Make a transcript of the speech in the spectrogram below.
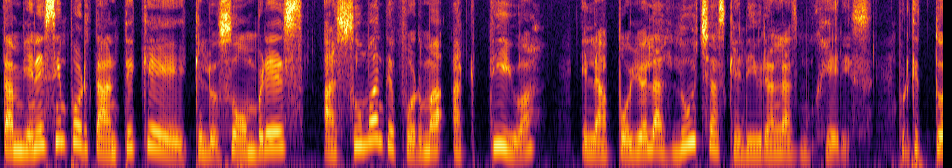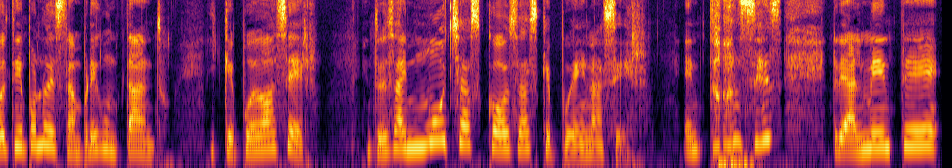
También es importante que, los hombres asuman de forma activa el apoyo a las luchas que libran las mujeres, porque todo el tiempo nos están preguntando, ¿y qué puedo hacer? Entonces hay muchas cosas que pueden hacer. Entonces, realmente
